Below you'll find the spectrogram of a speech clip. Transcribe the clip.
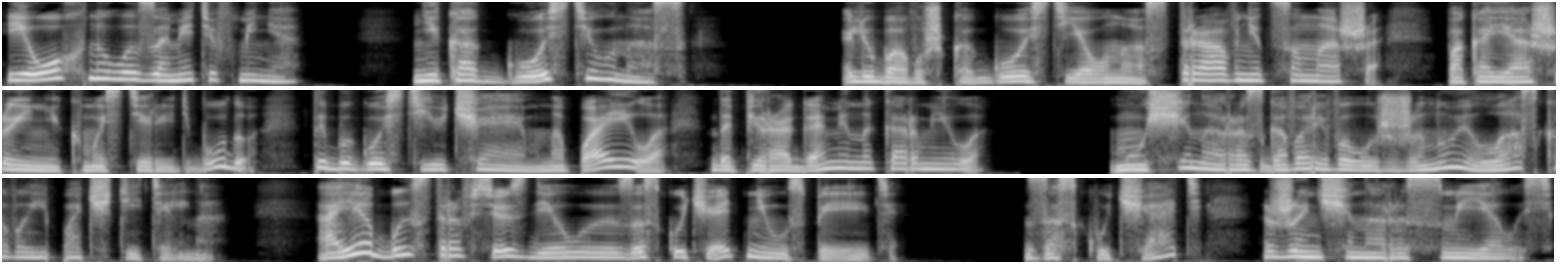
и охнула, заметив меня. «Не как гости у нас», «Любавушка, гостья у нас, травница наша. Пока я ошейник мастерить буду, ты бы гостью чаем напоила, да пирогами накормила». Мужчина разговаривал с женой ласково и почтительно. «А я быстро все сделаю, заскучать не успеете». «Заскучать?» — женщина рассмеялась.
